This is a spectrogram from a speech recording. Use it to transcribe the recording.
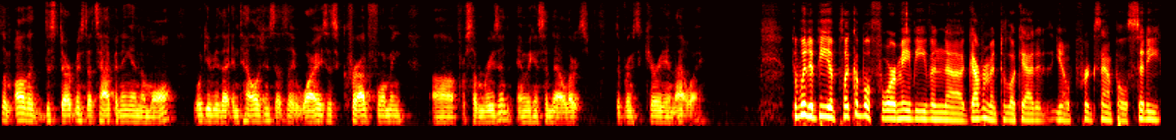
some other disturbance that's happening in the mall. We'll give you that intelligence that's like, why is this crowd forming uh, for some reason? And we can send out alerts to bring security in that way. Would it be applicable for maybe even uh, government to look at it? You know, for example, city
